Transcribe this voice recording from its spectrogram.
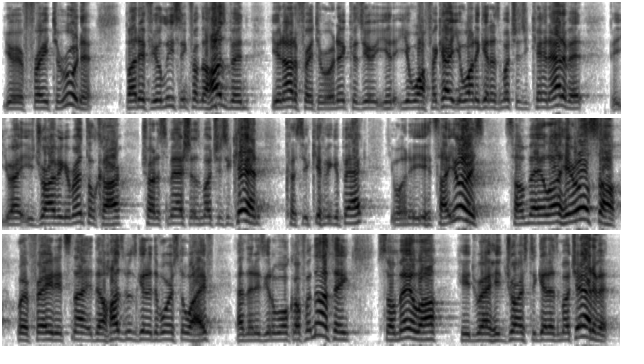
you're afraid to ruin it. But if you're leasing from the husband, you're not afraid to ruin it because you you, you want you want to get as much as you can out of it. But you're, right, you're driving a rental car, try to smash as much as you can because you're giving it back. You want to, it's not yours. So Mela here also, we're afraid it's not the husband's going to divorce the wife and then he's going to walk off with nothing. So Mela, he he tries to get as much out of it.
